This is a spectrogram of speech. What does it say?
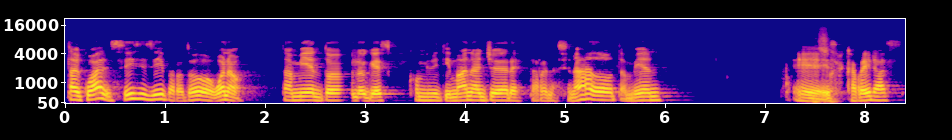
Tal cual, sí, sí, sí, para todo. Bueno, también todo lo que es community manager está relacionado también. Eh, esas carreras.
